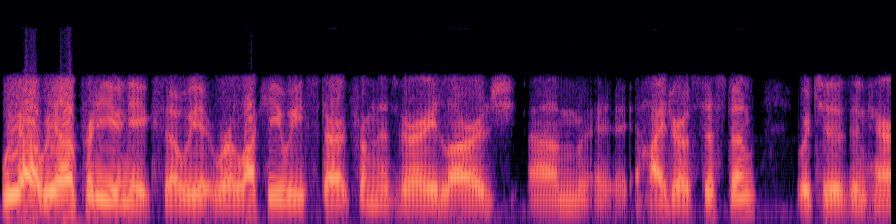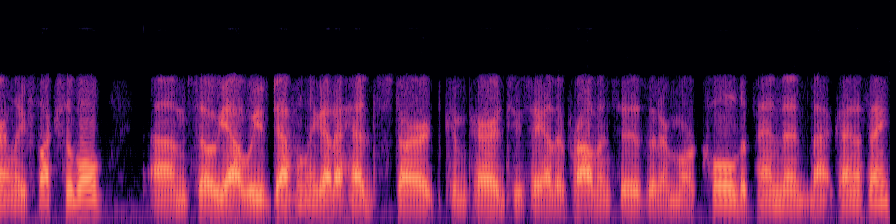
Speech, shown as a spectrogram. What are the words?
We are. We are pretty unique. So we, are lucky we start from this very large um, hydro system, which is inherently flexible. Um, so yeah, we've definitely got a head start compared to say other provinces that are more coal dependent, that kind of thing.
